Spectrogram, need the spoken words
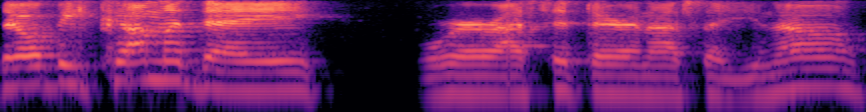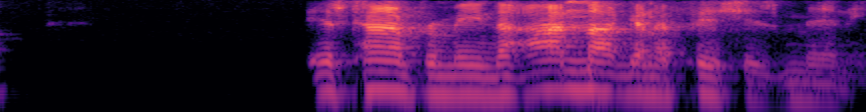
There'll become a day where I sit there and I say, you know, it's time for me. Now, I'm not going to fish as many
